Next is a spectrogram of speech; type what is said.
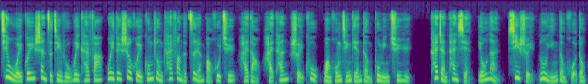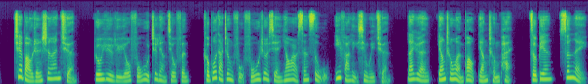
切勿违规擅自进入未开发、未对社会公众开放的自然保护区、海岛、海滩、水库、网红景点等不明区域，开展探险、游览、戏水、露营等活动，确保人身安全。如遇旅游服务质量纠纷，可拨打政府服务热线幺二三四五，依法理性维权。来源：羊城晚报羊城派，责编：孙磊。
